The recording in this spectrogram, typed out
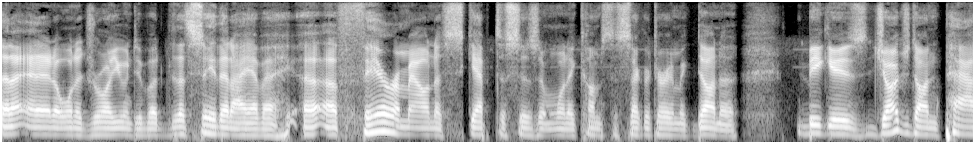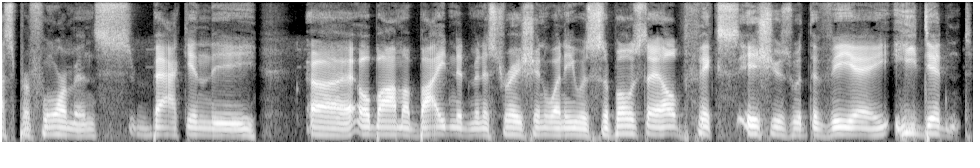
and I, I, don't want to draw you into, but let's say that I have a, a, a fair amount of skepticism when it comes to Secretary McDonough, because judged on past performance back in the uh, Obama Biden administration when he was supposed to help fix issues with the VA, he didn't.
